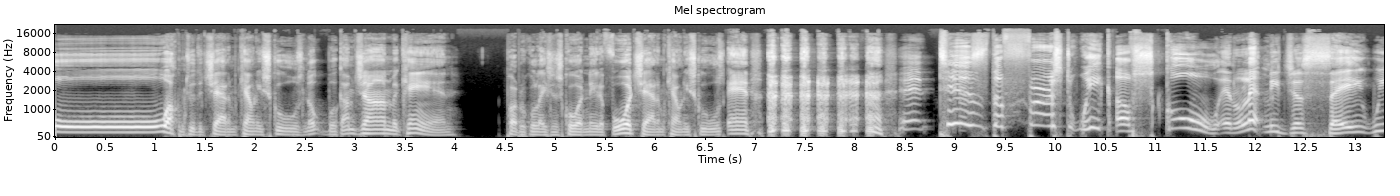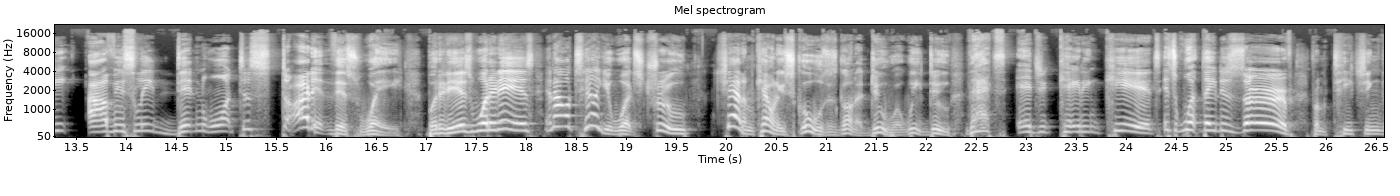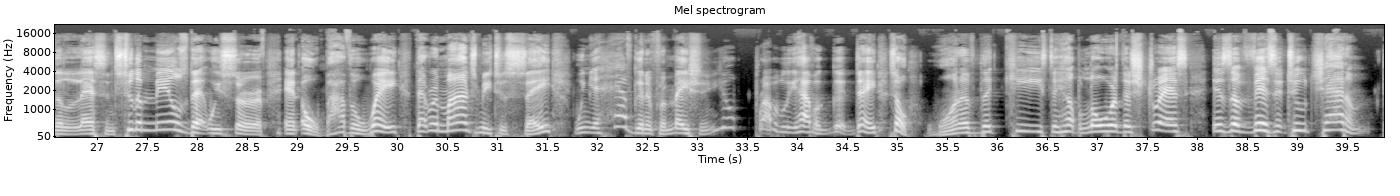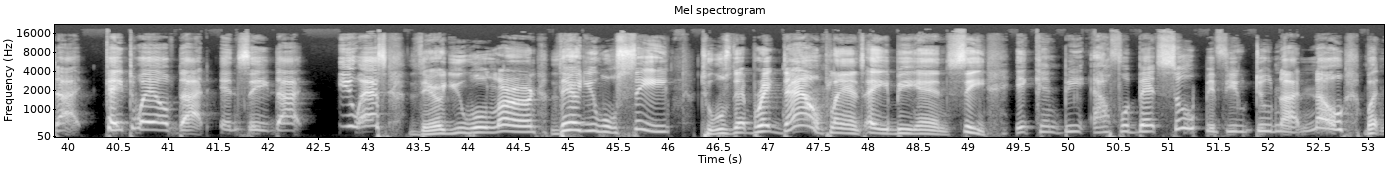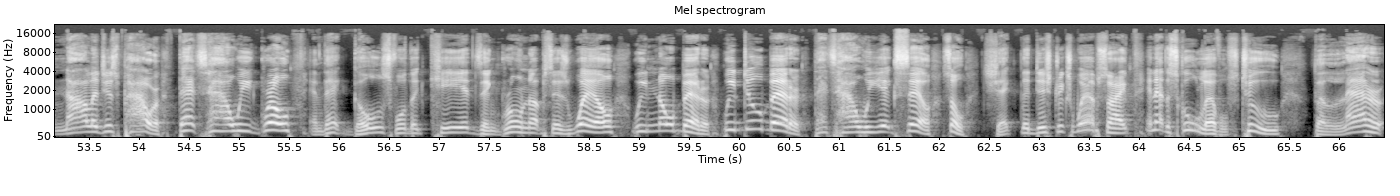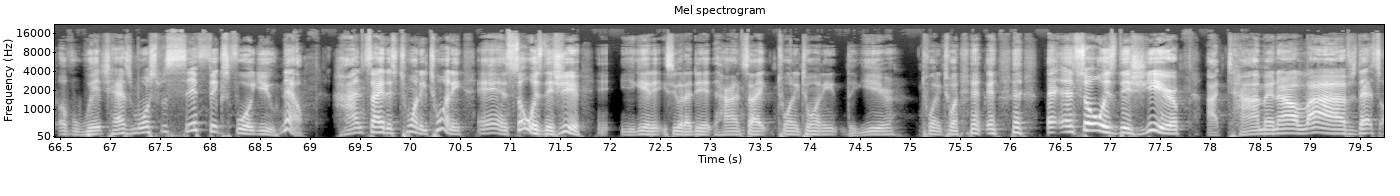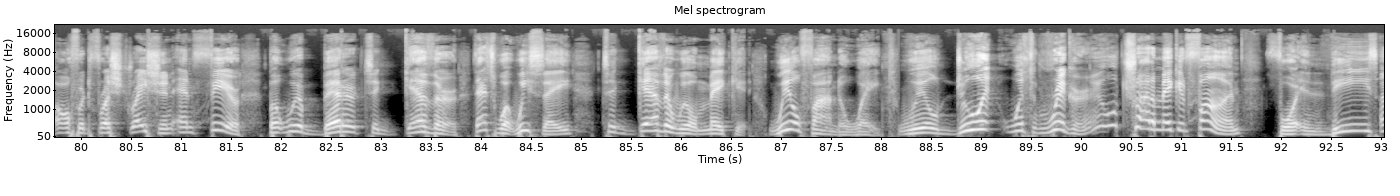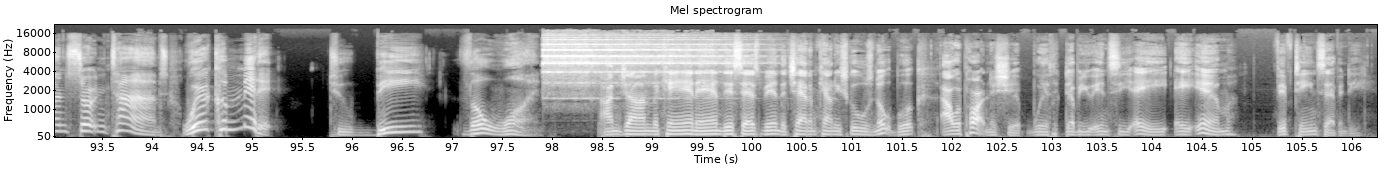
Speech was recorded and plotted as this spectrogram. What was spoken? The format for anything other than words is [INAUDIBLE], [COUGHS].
Oh, welcome to the Chatham County Schools Notebook. I'm John McCann, Public Relations Coordinator for Chatham County Schools, [COUGHS] and tis the first week of school. And let me just say, we obviously didn't want to start it this way, but it is what it is, and I'll tell you what's true. Chatham County Schools is going to do what we do. That's educating kids. It's what they deserve from teaching the lessons to the meals that we serve. And oh, by the way, that reminds me to say when you have good information, you'll probably have a good day. So, one of the keys to help lower the stress is a visit to chatham.k12.nc.us. There you will learn, there you will see tools that break down plans A, B, and C. It can be alphabet soup if you do not know, but knowledge is power. That's how we grow, and that goes for the kids and grown-ups as well. We know better, we do better. That's how we excel. So check the district's website and at the school levels too, the latter of which has more specifics for you. Now, hindsight is 2020 and so is this year you get it you see what i did hindsight 2020 the year 2020. And, so is this year, a time in our lives that's offered frustration and fear, but we're better together. That's what we say. Together we'll make it. We'll find a way. We'll do it with rigor and we'll try to make it fun. For in these uncertain times, we're committed to be the one. I'm John McCann, and this has been the Chatham County Schools Notebook, our partnership with WNCA AM 1570.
